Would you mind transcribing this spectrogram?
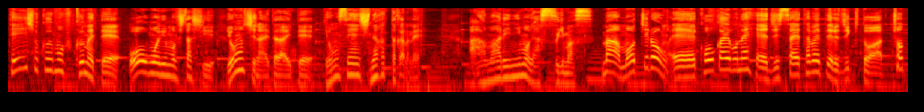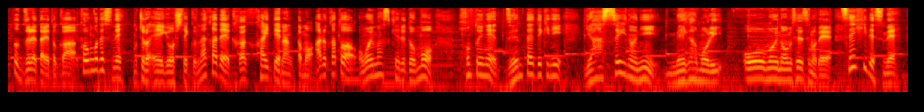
定食も含めて、大盛りもしたし、4品いただいて、4000円しなかったからね。あまりにも安すぎます。まあもちろん、えー、公開もね、えー実際食べてる時期とはちょっとずれたりとか、今後ですね、もちろん営業していく中で価格改定なんかもあるかとは思いますけれども、本当にね、全体的に安いのにメガ盛り、大盛りのお店ですので、ぜひですね、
